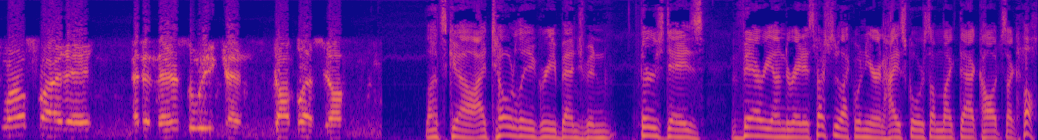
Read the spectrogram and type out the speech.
tomorrow's Friday, and then there's the weekend. God bless y'all. Let's go. I totally agree, Benjamin. Thursdays very underrated, especially like when you're in high school or something like that. College, it's like, oh,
